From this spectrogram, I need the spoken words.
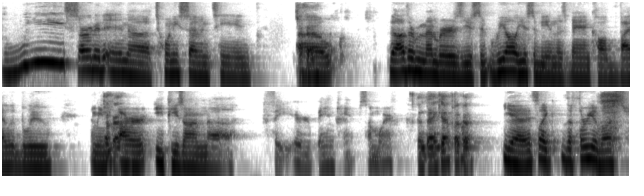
We started in uh, 2017. Okay. Uh, the other members used to. We all used to be in this band called Violet Blue. I mean, Okay. our EP's on uh, Fate or Bandcamp somewhere. in Bandcamp? Okay. Yeah, it's like the three of us,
